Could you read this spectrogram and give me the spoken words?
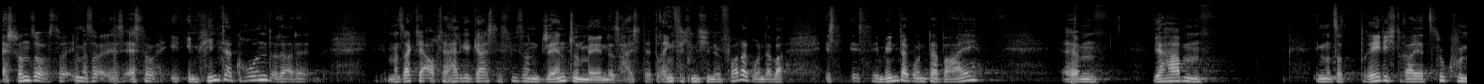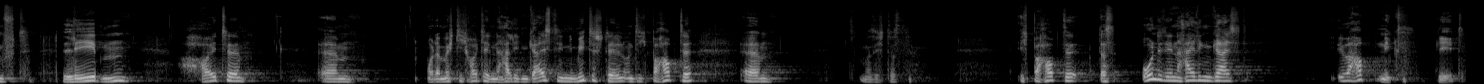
er ist schon so, so immer so, er ist so im Hintergrund oder, oder man sagt ja auch, der Heilige Geist ist wie so ein Gentleman, das heißt, der drängt sich nicht in den Vordergrund, aber ist, ist im Hintergrund dabei. Ähm, wir haben in unserer Predigtreihe Zukunft leben heute, ähm, oder möchte ich heute den Heiligen Geist in die Mitte stellen und ich behaupte, ähm, jetzt muss ich das, ich behaupte, dass ohne den Heiligen Geist überhaupt nichts geht.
